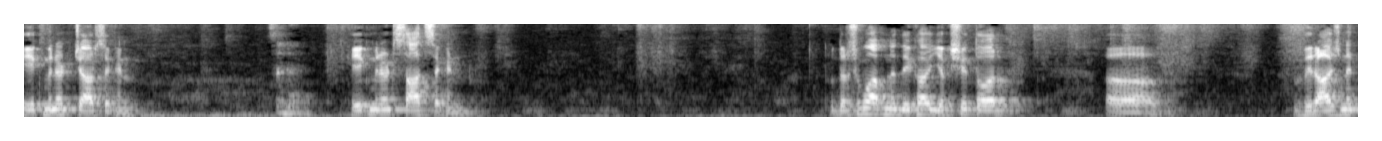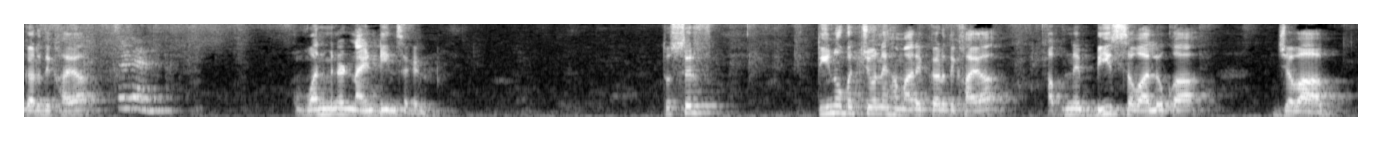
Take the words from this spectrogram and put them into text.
एक मिनट चार सेकंड। एक मिनट सात सेकंड। तो दर्शकों आपने देखा यक्षित और आ, विराज ने कर दिखाया। One minute nineteen second. तो सिर्फ़ तीनों बच्चों ने हमारे कर दिखाया, अपने बीस सवालों का जवाब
